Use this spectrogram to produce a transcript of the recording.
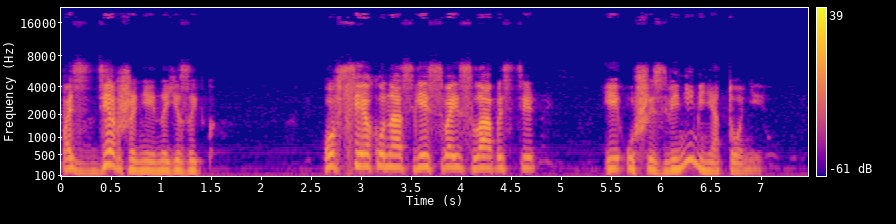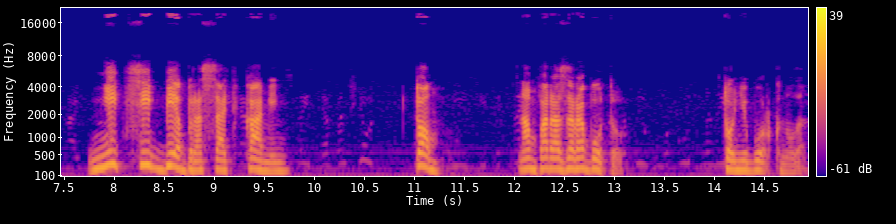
поздержаннее на язык. У всех у нас есть свои слабости. И уж извини меня, Тони, не тебе бросать камень. Том, нам пора за работу. Тони буркнула.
